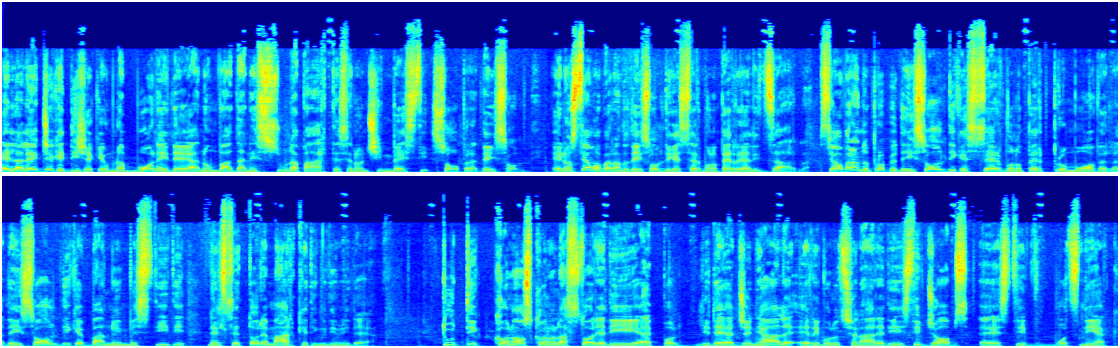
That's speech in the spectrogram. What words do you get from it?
È la legge che dice che una buona idea non va da nessuna parte se non ci investi sopra dei soldi. E non stiamo parlando dei soldi che servono per realizzarla, stiamo parlando proprio dei soldi che servono per promuoverla, dei soldi che vanno investiti nel settore marketing di un'idea. Tutti conoscono la storia di Apple, l'idea geniale e rivoluzionaria di Steve Jobs e Steve Wozniak,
